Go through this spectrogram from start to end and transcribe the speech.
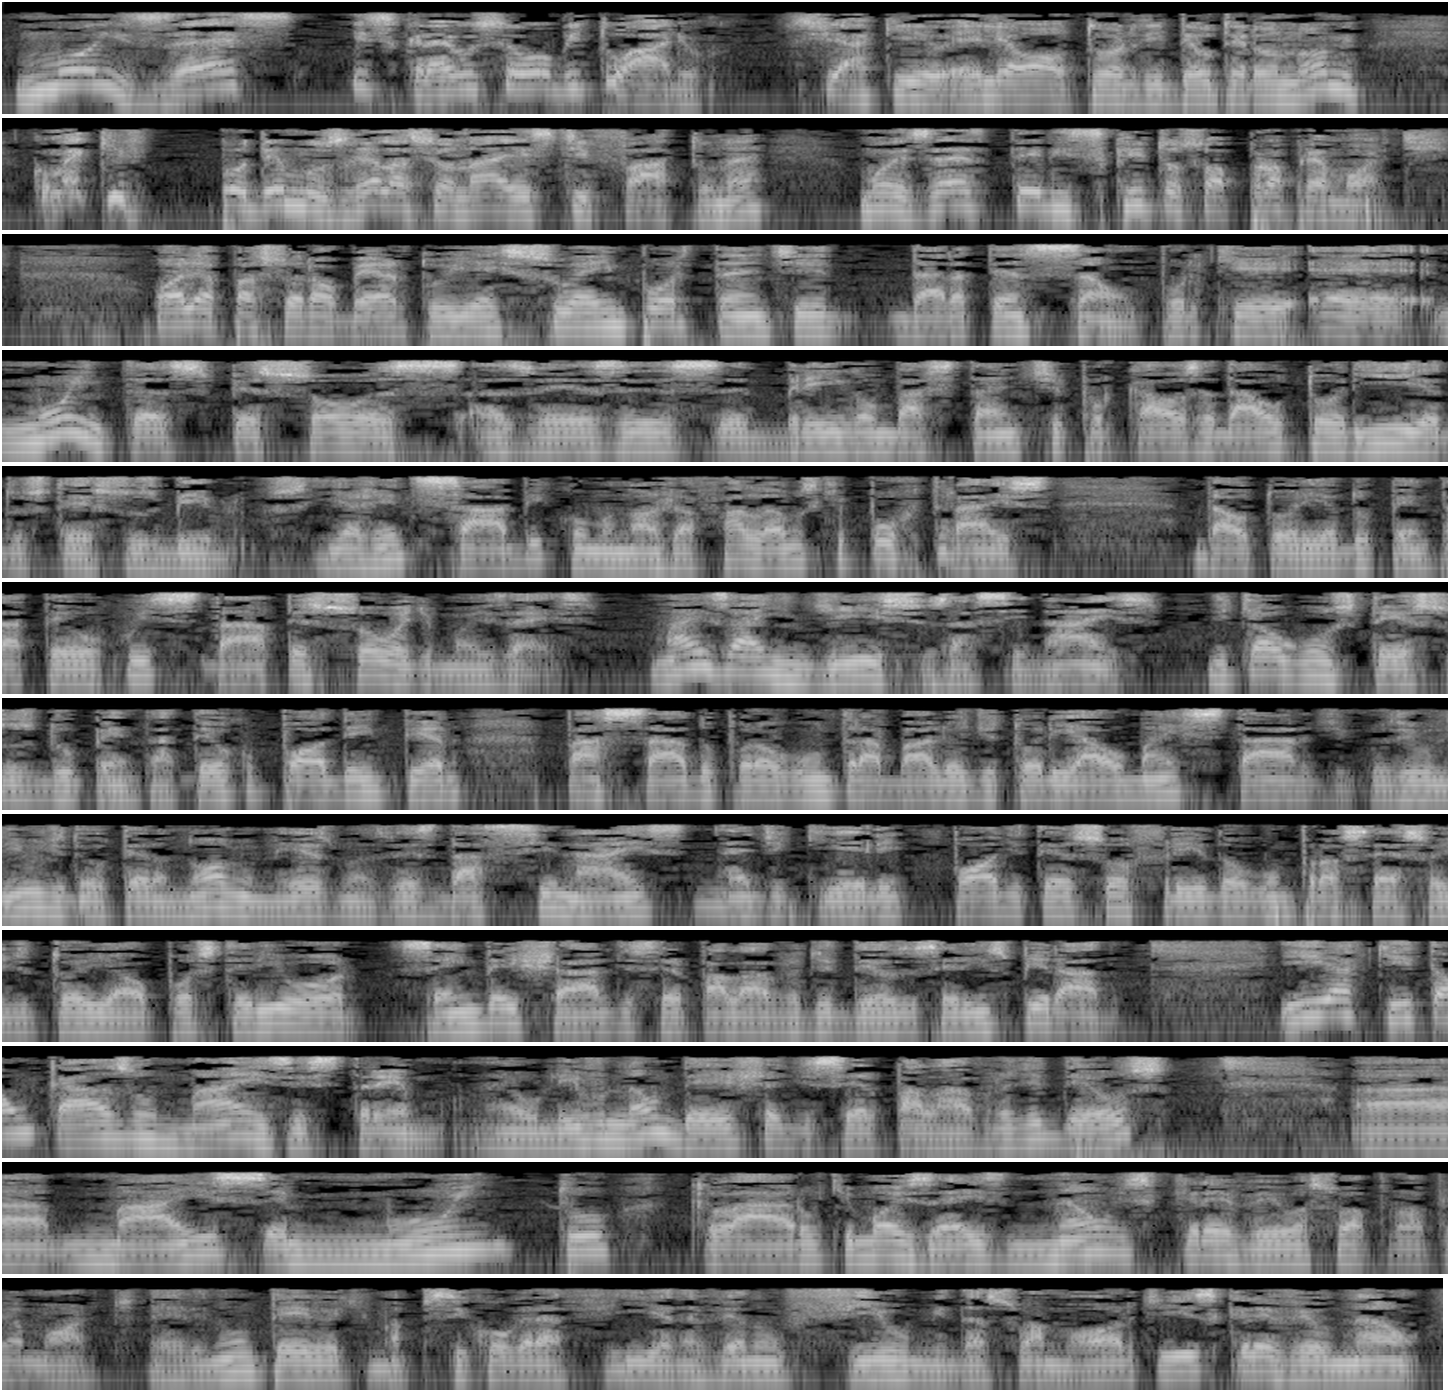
Moisés escreve o seu obituário se aqui ele é o autor de Deuteronômio, como é que podemos relacionar este fato, né? Moisés ter escrito a sua própria morte. Olha, pastor Alberto, e isso é importante dar atenção, porque é, muitas pessoas, às vezes, brigam bastante por causa da autoria dos textos bíblicos. E a gente sabe, como nós já falamos, que por trás da autoria do Pentateuco está a pessoa de Moisés. Mas há indícios, há sinais de que alguns textos do Pentateuco podem ter passado por algum trabalho editorial mais tarde. Inclusive o livro de Deuteronômio mesmo, às vezes, dá sinais né, de que ele pode ter sofrido algum processo editorial posterior, sem deixar de ser palavra de Deus e ser inspirado. E aqui está um caso mais extremo. Né? O livro não deixa de ser palavra de Deus, ah, mas é muito claro que Moisés não escreveu a sua própria morte. Né? Ele não teve aqui uma psicografia, né, vendo um filme da sua morte e escreveu, não.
